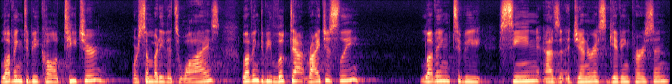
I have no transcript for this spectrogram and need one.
loving to be called teacher or somebody that's wise, loving to be looked at righteously, loving to be seen as a generous, giving person,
